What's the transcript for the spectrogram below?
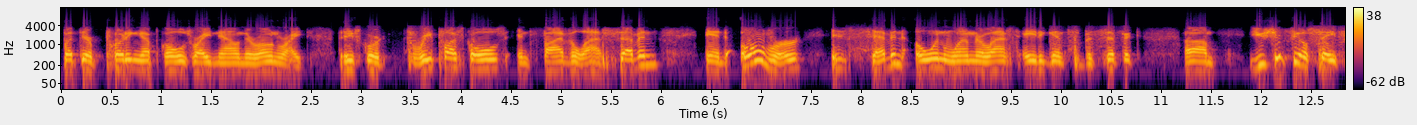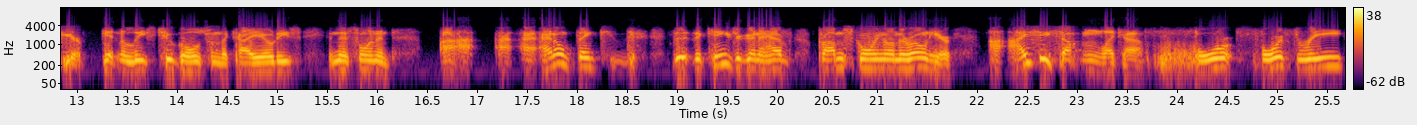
But they're putting up goals right now in their own right. They've scored three plus goals in five of the last seven, and over is seven zero oh, and one their last eight against the Pacific. Um, you should feel safe here, getting at least two goals from the Coyotes in this one. And I, I, I don't think the, the Kings are going to have problems scoring on their own here. I, see something like a four, four, three,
